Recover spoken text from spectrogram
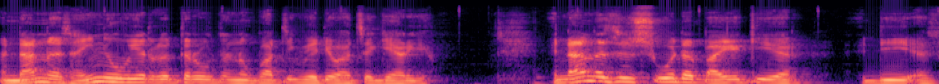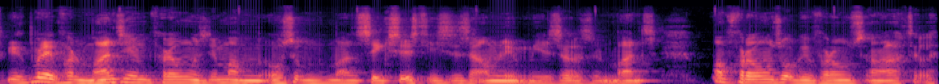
en dan is hy nou weer getroud en wat ek weet jy wat se kerk. En dan is dit so dat baie keer die ek praat van mans en vrouens nie maar ons seksistiese samelewing meestal is mans maar vrouens ook die vrouens aan agter.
